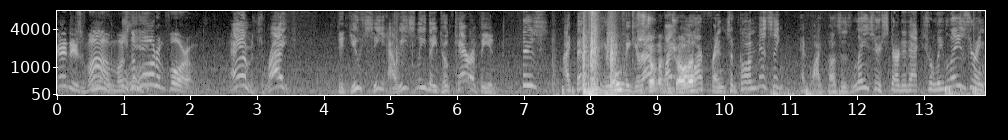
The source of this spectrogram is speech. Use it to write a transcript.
and his mom must have bought him for him. Hamm's right. Did you see how easily they took care of the intruders? I bet they're here Oh, to figure out dropped my why controller. all our friends have gone missing. And why Buzz's laser started actually lasering.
